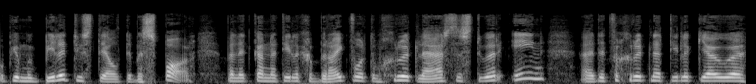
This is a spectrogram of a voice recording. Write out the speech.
op jou mobiele toestel te bespaar, want dit kan natuurlik gebruik word om groot leers te stoor en uh, dit vergroot natuurlik jou uh,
